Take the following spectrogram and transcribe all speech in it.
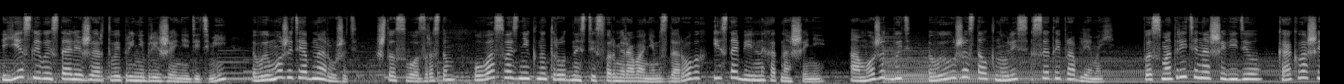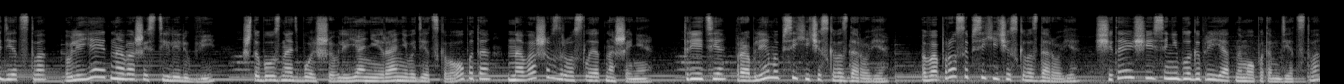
Если вы стали жертвой пренебрежения детьми, вы можете обнаружить, что с возрастом у вас возникнут трудности с формированием здоровых и стабильных отношений, а может быть, вы уже столкнулись с этой проблемой. Посмотрите наше видео «Как ваше детство влияет на ваши стили любви», чтобы узнать больше о влиянии раннего детского опыта на ваши взрослые отношения. Третье – проблемы психического здоровья. Вопросы психического здоровья, считающиеся неблагоприятным опытом детства,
